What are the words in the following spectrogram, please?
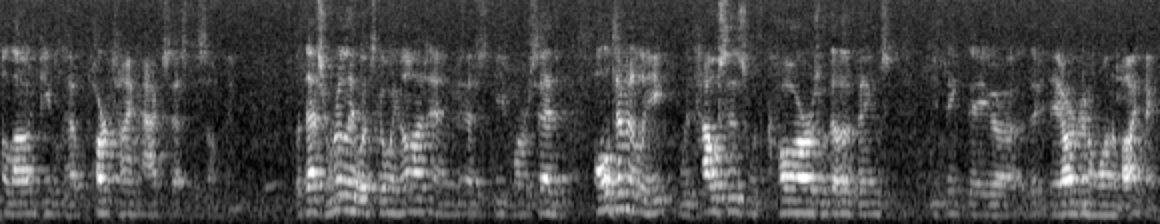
allowing people to have part-time access to something. But that's really what's going on, and as Dietmar said, ultimately, with houses, with cars, with other things, we think they, uh, they, they, are going to want to buy things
